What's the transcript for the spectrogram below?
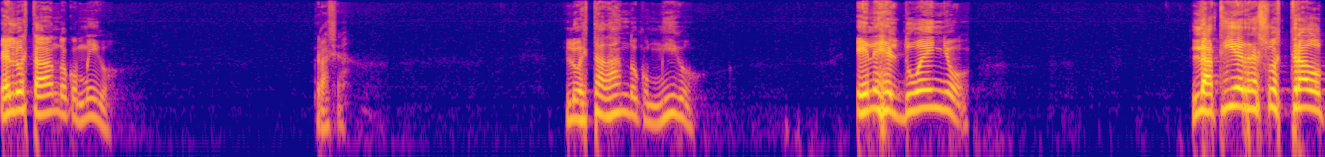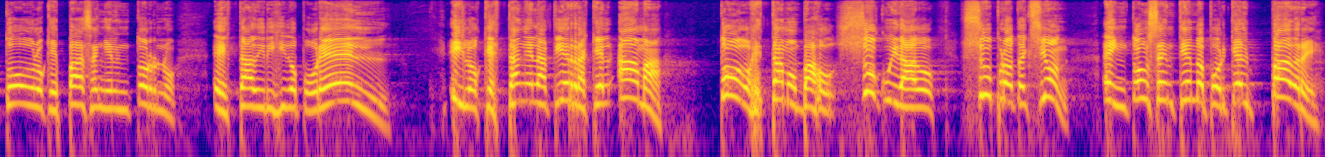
Él lo está dando conmigo. Gracias. Lo está dando conmigo. Él es el dueño. La tierra es su estrado. Todo lo que pasa en el entorno está dirigido por Él. Y los que están en la tierra que Él ama, todos estamos bajo su cuidado, su protección. Entonces entiendo por qué el Padre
